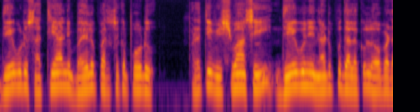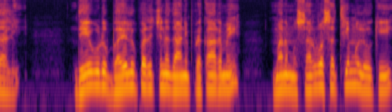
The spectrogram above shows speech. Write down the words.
దేవుడు సత్యాన్ని బయలుపరచకపోడు. ప్రతి విశ్వాసి దేవుని నడుపుదలకు లోబడాలి. దేవుడు బయలుపరిచిన దాని ప్రకారమే మనము సర్వసత్యములోకి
